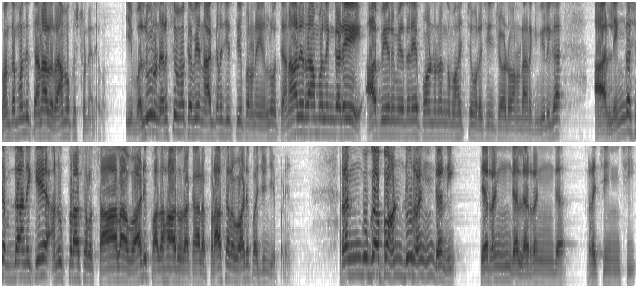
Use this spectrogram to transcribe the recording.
కొంతమంది తెనాలి రామకృష్ణుడు అనేవారు. ఈ వల్లూరు నరసింహ కవి నాగ్నజిత్తి ప్రణయంలో తెనాలి రామలింగడే ఆ పేరు మీదనే పాండురంగ మహత్యం రచించాడు అనడానికి వీలుగా ఆ లింగ శబ్దానికే అనుప్రాసలు చాలా వాడి పదహారు రకాల ప్రాసల వాడి పద్యం చెప్పాడు. రంగుగ పాండురంగని తెరంగల రంగ రచించి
